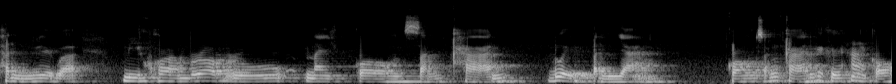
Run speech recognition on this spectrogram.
ท่านเรียกว่า มีความรอบรู้ในกองสังขารด้วยปัญญา กองสังขารก็คือห้ากอง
